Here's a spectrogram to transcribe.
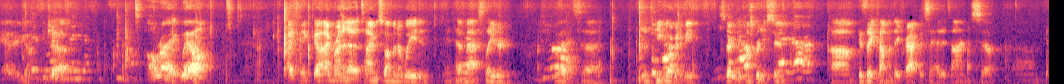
there you go. Good job. All right. Well, I think uh, I'm running out of time, so I'm going to wait and, and have mass later. But uh, since people are going to be starting to come pretty soon, because they come and they practice ahead of time. So, um,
